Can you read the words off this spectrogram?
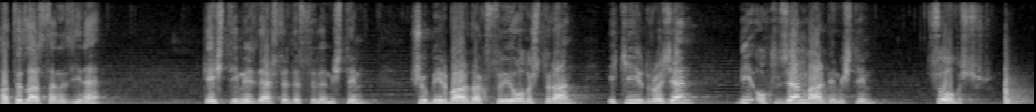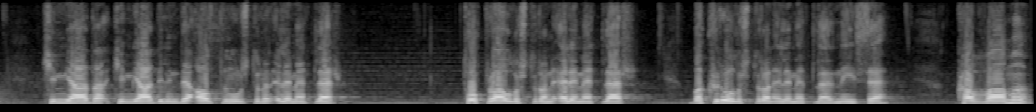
Hatırlarsanız yine geçtiğimiz derslerde söylemiştim. Şu bir bardak suyu oluşturan iki hidrojen bir oksijen var demiştim. Su oluşur. Kimyada, kimya dilinde altın oluşturan elementler toprağı oluşturan elementler, bakırı oluşturan elementler neyse, kavvamı,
